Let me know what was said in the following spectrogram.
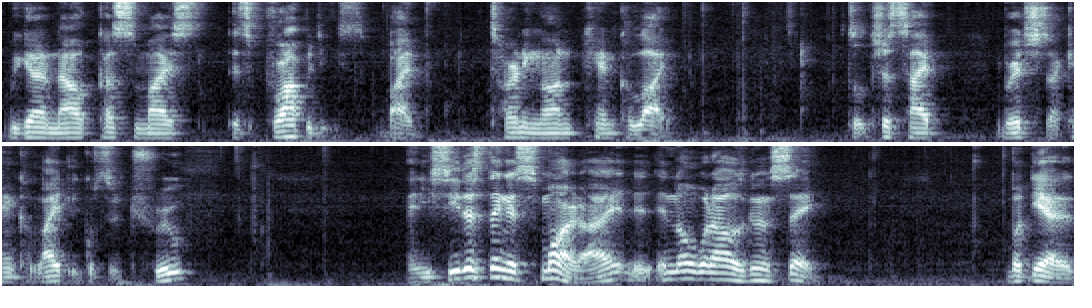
we gotta now customize its properties by turning on can collide. So just type bridge that can collide equals to true. And you see this thing is smart, alright? It, know what I was gonna say. But yeah,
